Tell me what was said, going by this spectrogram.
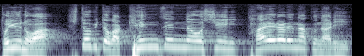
というのは人々が健全な教えに耐えられなくなり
